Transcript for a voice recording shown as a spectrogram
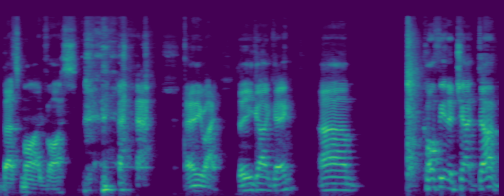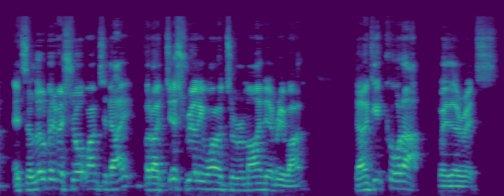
that's my advice. anyway, there you go, gang. Um, coffee and a chat done. It's a little bit of a short one today, but I just really wanted to remind everyone don't get caught up, whether it's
